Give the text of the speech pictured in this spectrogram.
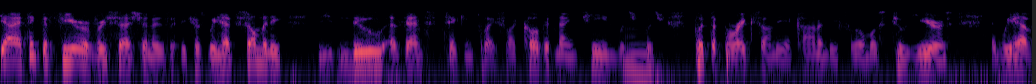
Yeah, I think the fear of recession is because we had so many new events taking place, like COVID 19, which, mm. which put the brakes on the economy for almost two years. And we have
